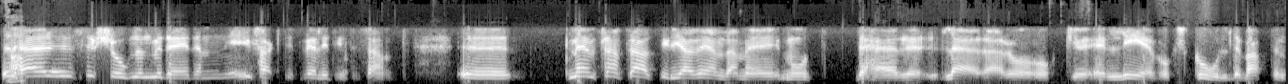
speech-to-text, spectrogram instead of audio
Den ja. här sessionen med dig, den är ju faktiskt väldigt intressant. Uh, men framförallt vill jag vända mig mot det här lärar- och, och elev- och skoldebatten.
